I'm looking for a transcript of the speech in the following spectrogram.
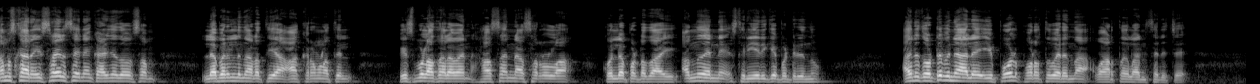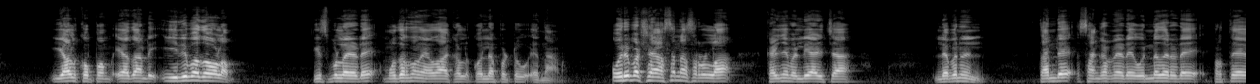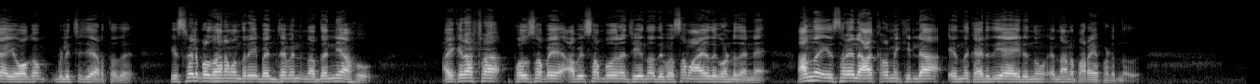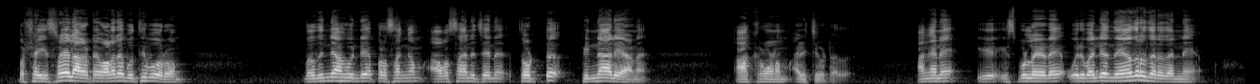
നമസ്കാരം. ഇസ്രായേൽ സൈന്യം കഴിഞ്ഞ ദിവസം ലബനനിൽ നടത്തിയ ആക്രമണത്തിൽ ഹിസ്ബുള്ള തലവൻ ഹസൻ നസറുള്ള കൊല്ലപ്പെട്ടതായി അന്ന് തന്നെ സ്ഥിരീകരിക്കപ്പെട്ടിരുന്നു. അതിന് തൊട്ടു പിന്നാലെ ഇപ്പോൾ പുറത്തു വരുന്ന വാർത്തകളനുസരിച്ച് ഇയാൾക്കൊപ്പം ഏതാണ്ട് ഇരുപതോളം ഹിസ്ബുള്ളയുടെ മുതിർന്ന നേതാക്കൾ കൊല്ലപ്പെട്ടു എന്നാണ്. ഒരുപക്ഷെ ഹസൻ നസറുള്ള കഴിഞ്ഞ വെള്ളിയാഴ്ച ലബനനിൽ തന്റെ സംഘടനയുടെ ഉന്നതരുടെ പ്രത്യേക യോഗം വിളിച്ചു ചേർത്തത് ഇസ്രായേൽ പ്രധാനമന്ത്രി ബെഞ്ചമിൻ നദന്യാഹു ഐക്യരാഷ്ട്ര പൊതുസഭയെ അഭിസംബോധന ചെയ്യുന്ന ദിവസമായതുകൊണ്ട് തന്നെ അന്ന് ഇസ്രായേൽ ആക്രമിക്കില്ല എന്ന് കരുതിയായിരുന്നു എന്നാണ് പറയപ്പെടുന്നത്. പക്ഷേ ഇസ്രായേൽ ആകട്ടെ വളരെ ബുദ്ധിപൂർവം നദിന്യാഹുവിന്റെ പ്രസംഗം അവസാനിച്ചതിന് തൊട്ട് പിന്നാലെയാണ് ആക്രമണം അഴിച്ചുവിട്ടത്. അങ്ങനെ ഹിസ്ബുള്ളയുടെ ഒരു വലിയ നേതൃനിര തന്നെ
